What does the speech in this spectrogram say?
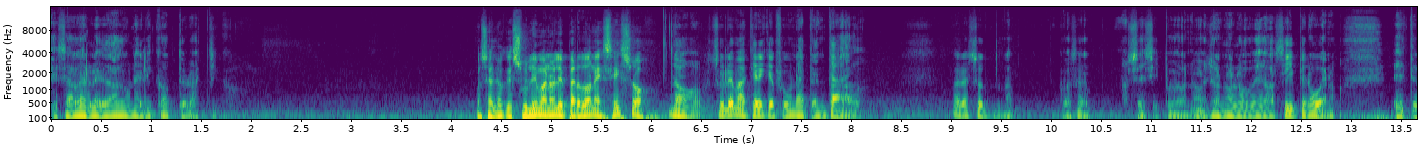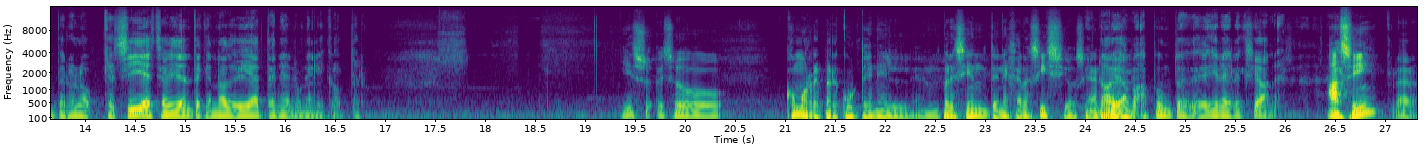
es haberle dado un helicóptero a chico. O sea, lo que Zulema no le perdona es eso. No, Zulema cree que fue un atentado. Bueno, eso es una cosa, no sé si fue o no, yo no lo veo así, pero bueno, este, pero lo que sí es evidente que no debía tener un helicóptero. ¿Y eso, eso cómo repercute en él, en un presidente en ejercicio? O sea, No, a, nivel- a punto de ir a elecciones. Ah, sí. Claro,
